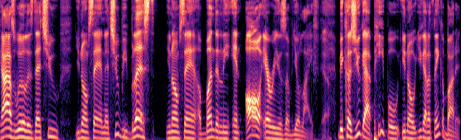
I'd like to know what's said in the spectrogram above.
God's will is that you, you know what I'm saying, that you be blessed, you know what I'm saying, abundantly in all areas of your life. Yeah. Because you got people, you know, you got to think about it.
